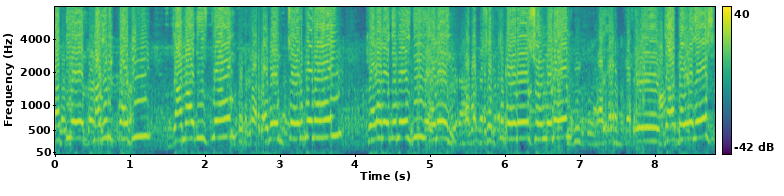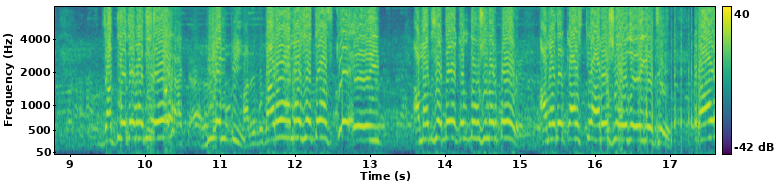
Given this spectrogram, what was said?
জাতীয় নাগরিক পার্টি জামাত ইসলাম এবং চর্মনাই খেলামতে মসজিদ এবং সবচেয়ে বড় সংগঠন যা বাংলাদেশ জাতীয়তাবাদী দল বিএনপি তারা আমার সাথে আজকে এই আমাদের সাথে একত্র ঘোষণার পর আমাদের কাজটি আরও সহজ হয়ে গেছে। তাই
